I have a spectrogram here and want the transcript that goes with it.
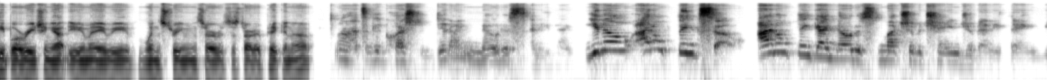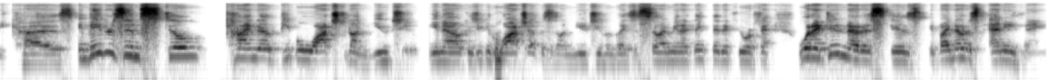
people reaching out to you maybe when streaming services started picking up? Well, that's a good question. Did I notice anything? You know, I don't think so. I don't think I noticed much of a change of anything because Invader Zim still kind of people watched it on YouTube, you know, because you could mm-hmm. watch episodes on YouTube and places. So I mean, I think that if you were a fan, what I do notice is if I noticed anything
